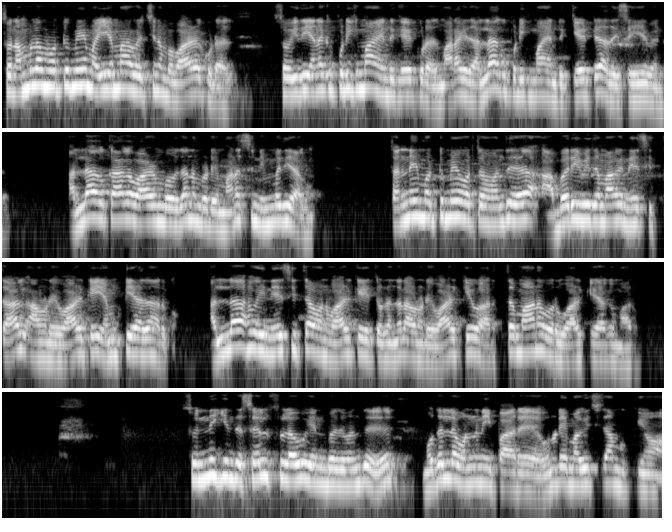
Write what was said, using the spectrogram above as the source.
ஸோ நம்மளை மட்டுமே மையமா வச்சு நம்ம வாழக்கூடாது. ஸோ இது எனக்கு பிடிக்குமா என்று கேட்கக்கூடாது. மாறாக இது அல்லாவுக்கு பிடிக்குமா என்று கேட்டு அதை செய்ய வேண்டும். அல்லாவுக்காக வாழும்போது தான் நம்மளுடைய மனசு நிம்மதியாகும். தன்னை மட்டுமே ஒருத்தன் வந்து அபரிவிதமாக நேசித்தால் அவனுடைய வாழ்க்கை எம்டியாக தான் இருக்கும். அல்லாஹுவை நேசித்து அவன் வாழ்க்கையை தொடர்ந்தால் அவனுடைய வாழ்க்கையை அர்த்தமான ஒரு வாழ்க்கையாக மாறும். ஸோ இன்னைக்கு இந்த செல்ஃப் லவ் என்பது வந்து முதல்ல ஒன்று நீ பாரு உன்னுடைய மகிழ்ச்சி தான் முக்கியம்.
